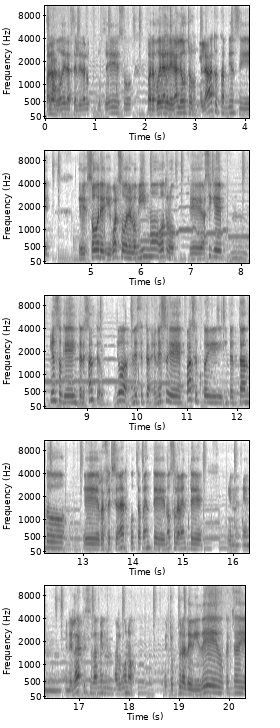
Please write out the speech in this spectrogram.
para poder acelerar los procesos, para poder agregarle otros relatos también, sí, eh, sobre, igual sobre lo mismo, otro. Eh, así que mm, pienso que es interesante. Yo en ese, en ese espacio estoy intentando eh, reflexionar justamente no solamente en, el arte, sino también algunas estructuras de video, ¿cachai?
